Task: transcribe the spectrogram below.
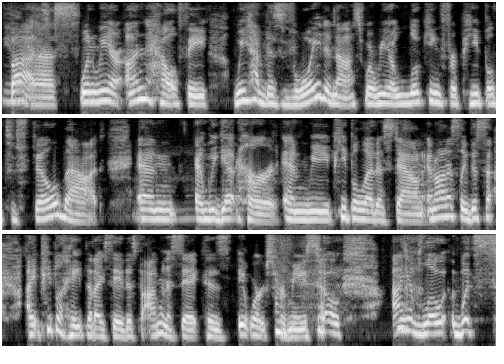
Yes. But when we are unhealthy, we have this void in us where we are looking for people to fill that and mm-hmm. and we get hurt and we people let us down. And honestly this I, people hate that i say this but i'm going to say it because it works for me. So i have low what's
